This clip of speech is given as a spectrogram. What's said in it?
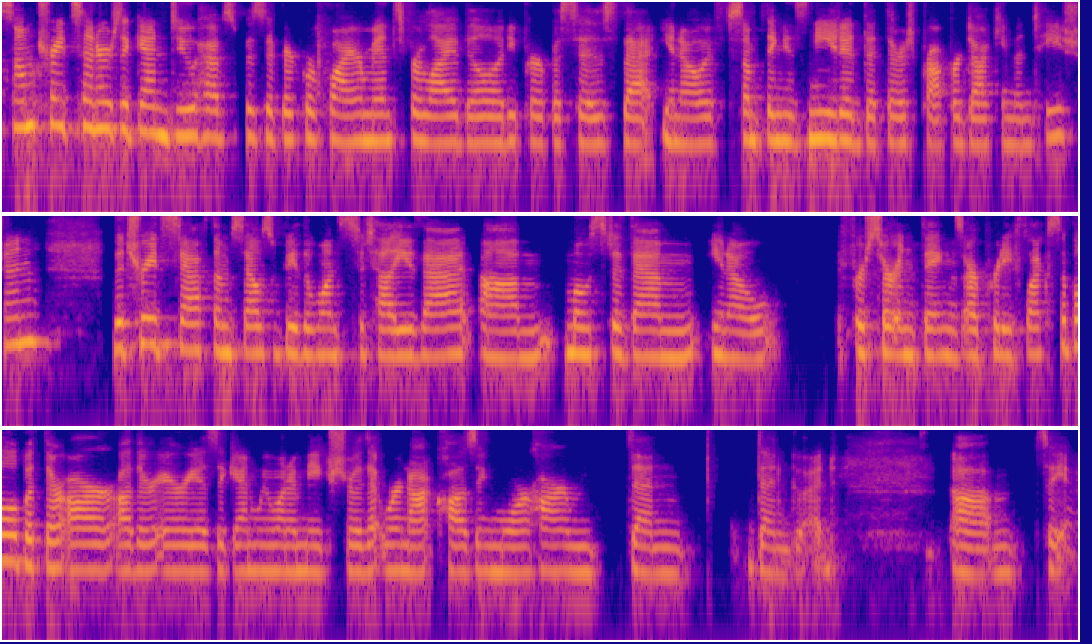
Some TRAID centers, again, do have specific requirements for liability purposes that, you know, if something is needed, that there's proper documentation. The TRAID staff themselves would be the ones to tell you that. Um, most of them, you know, for certain things are pretty flexible, but there are other areas, again, we want to make sure that we're not causing more harm than than good. Um, so yeah.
